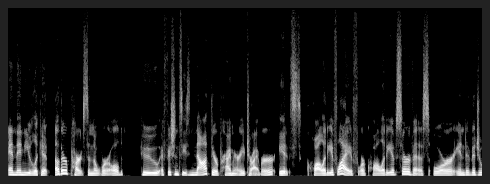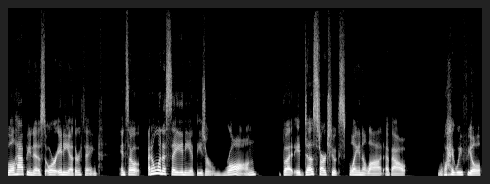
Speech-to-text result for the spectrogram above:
And then you look at other parts in the world who efficiency is not their primary driver, it's quality of life or quality of service or individual happiness or any other thing. And so I don't want to say any of these are wrong, but it does start to explain a lot about why we feel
